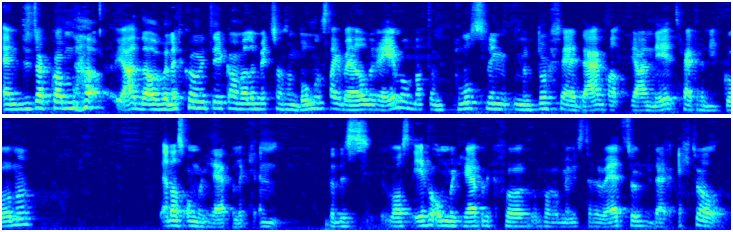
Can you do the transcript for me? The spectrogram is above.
En dus dat kwam, dat, ja, dat overlegcomité kwam wel een beetje als een donderslag bij heldere hemel, omdat dan plotseling men toch zei daar van, ja nee, het gaat er niet komen. Ja, dat is onbegrijpelijk. En dat is, was even onbegrijpelijk voor, voor minister Wijts ook, die daar echt wel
